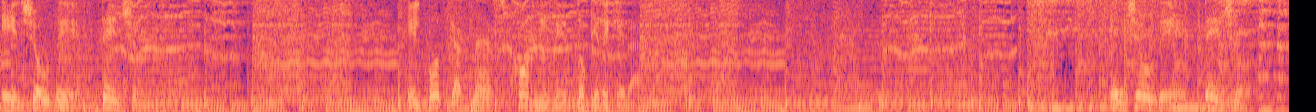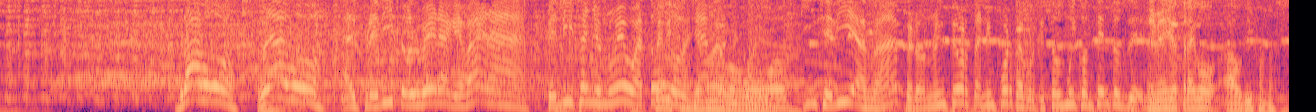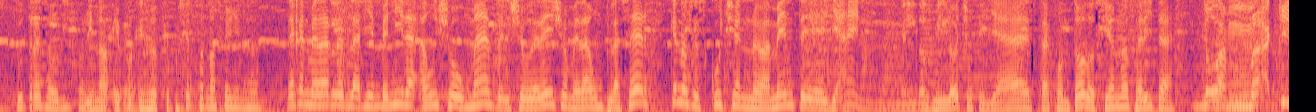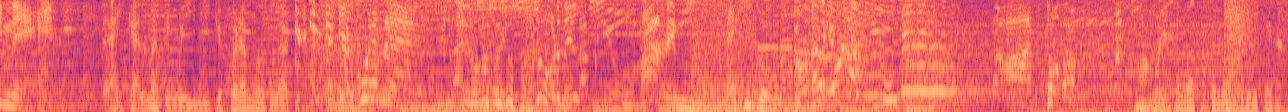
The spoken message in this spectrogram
El show de Tension. El podcast más horny de toque de queda. El show de Tension. ¡Bravo! ¡Bravo! Alfredito Olvera Guevara. ¡Feliz año nuevo a todos! Feliz año ya fue nuevo, hace como güey. 15 días, ¿ah? Pero no importa, no importa, porque estamos muy contentos de... de- Mira, yo traigo audífonos. Tú traes audífonos. Y, no, y porque, que por cierto no se oye nada. Déjenme darles la bienvenida a un show más del show de Densho. Me da un placer que nos escuchen nuevamente ya en el 2008, que ya está con todo, ¿sí o no, Sarita? ¡Toda máquina! Ay, cálmate, güey, ni que fuéramos la... sur de la ciudad de México. ¡A la que vuela! ¡A toda! No, güey, muy grupera.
